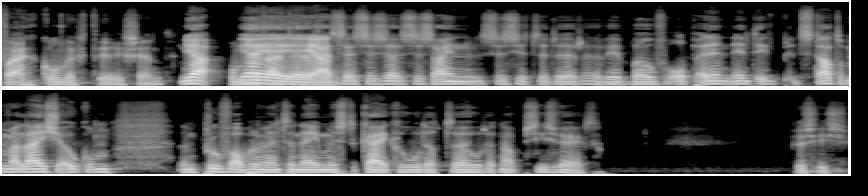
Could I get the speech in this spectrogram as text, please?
aangekondigd eh, recent. Ja, om ja, ja, ja. Ze, ze, ze, zijn, ze zitten er eh, weer bovenop. En, het- het staat op mijn lijstje ook om een proefabonnement te nemen, eens te kijken hoe dat, eh, hoe dat nou precies werkt. Precies.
